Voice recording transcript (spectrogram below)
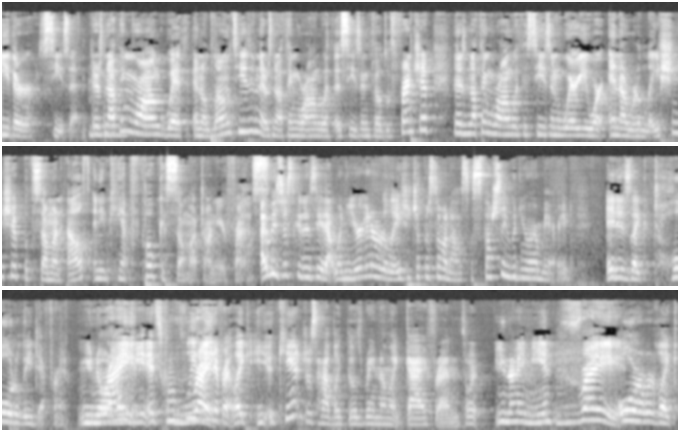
either season. There's nothing mm-hmm. wrong with an alone season. There's nothing wrong with a season filled with friendship. There's nothing wrong with a season where you are in a relationship with someone else and you can't focus so much on your friends. I was just gonna say that when you're in a relationship with someone else, especially when you are married, it is like totally different. You know what I mean? It's completely Right. different. Like you can't just have like those random like guy friends, or you know what I mean? right. Or like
